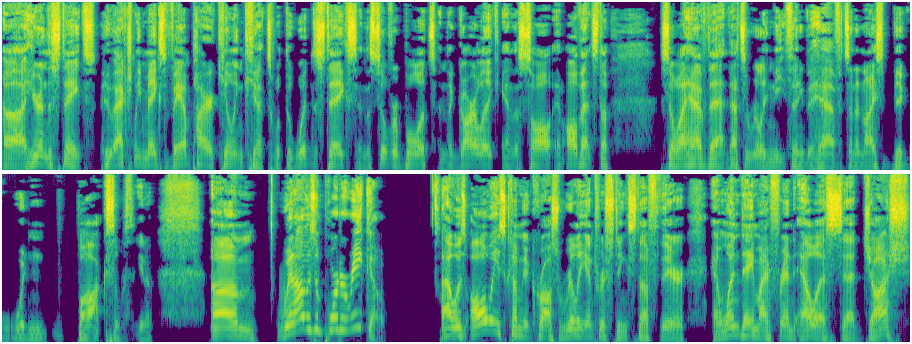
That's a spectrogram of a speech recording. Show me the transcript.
uh, here in the States who actually makes vampire killing kits with the wooden stakes and the silver bullets and the garlic and the salt and all that stuff. So I have that. That's a really neat thing to have. It's in a nice big wooden box with, you know, um, when I was in Puerto Rico, I was always coming across really interesting stuff there. And one day my friend Ellis said, Josh,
